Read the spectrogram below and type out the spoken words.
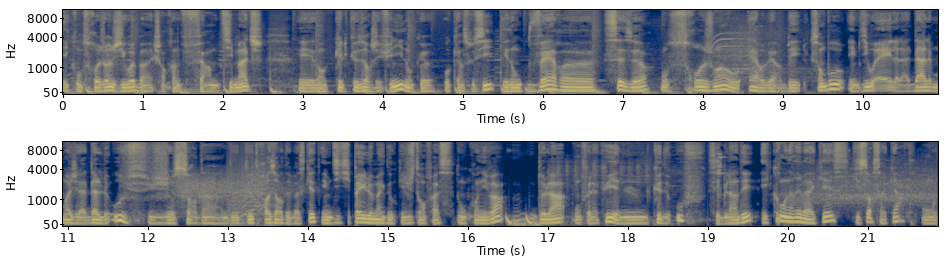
et qu'on se rejoint. Je dis ouais bah je suis en train de faire un petit match et dans quelques heures j'ai fini donc euh, aucun souci. Et donc vers 16 h on se rejoint au RERB Luxembourg et il me dit ouais il a la dalle. Moi j'ai la dalle de ouf. Je sors d'un de 2-3 heures de basket et il me dit qu'il paye le McDo qui est juste en face. Donc on y va. De là on fait la queue. Il y a une queue de ouf. C'est blindé. Et quand on arrive à la caisse, il sort sa carte. On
